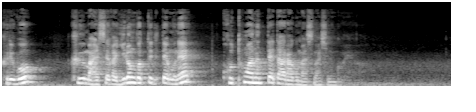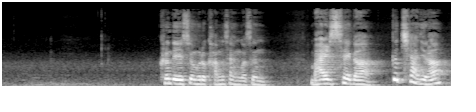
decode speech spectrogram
그리고 그 말세가 이런 것들 때문에 고통하는 때다라고 말씀하시는 거예요. 그런데 예수님으로 감사한 것은 말세가 끝이 아니라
